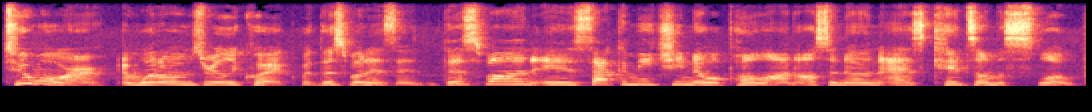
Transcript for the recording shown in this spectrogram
Two more, and one of them's really quick, but this one isn't. This one is Sakamichi no Apollon, also known as Kids on the Slope.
